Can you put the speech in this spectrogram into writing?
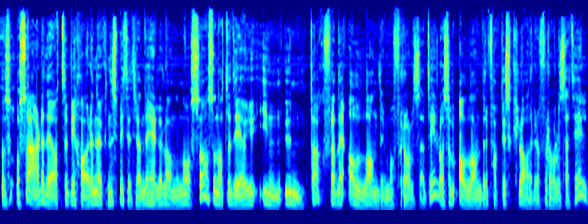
og så er det det at vi har en økende smittetrend i hele landet nå også. sånn at det å gi unntak fra det alle andre må forholde seg til, og som alle andre faktisk klarer å forholde seg til,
